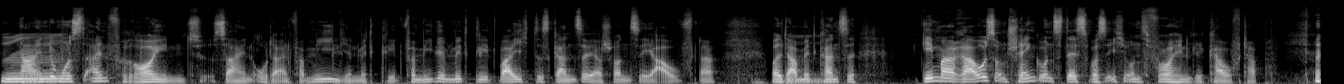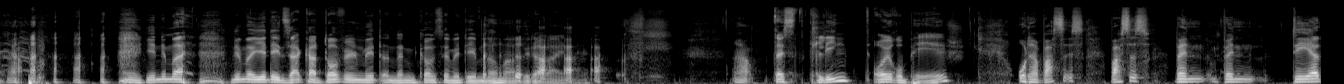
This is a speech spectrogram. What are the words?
Nein, du musst ein Freund sein oder ein Familienmitglied. Familienmitglied weicht das Ganze ja schon sehr auf, ne? Weil Mhm. damit kannst du, geh mal raus und schenk uns das, was ich uns vorhin gekauft habe. Hier nimm mal, nimm mal hier den Sack Kartoffeln mit und dann kommst du mit dem nochmal wieder rein. Ja. Das klingt europäisch. Oder was ist, was ist, wenn, wenn der,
